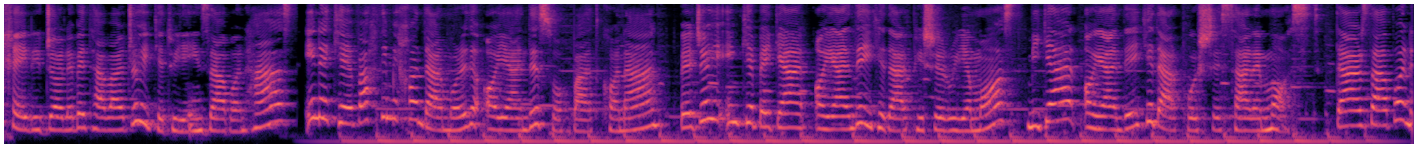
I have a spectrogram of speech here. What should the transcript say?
خیلی جالب توجهی که توی این زبان هست اینه که وقتی می‌خوان در مورد آینده صحبت کنن به جای اینکه بگن آینده ای که در پیش روی ماست میگن آینده ای که در پشت سر ماست در زبان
